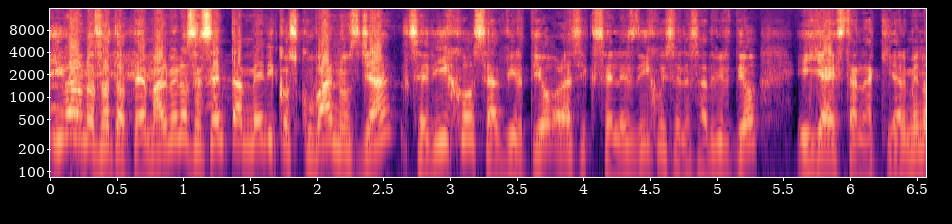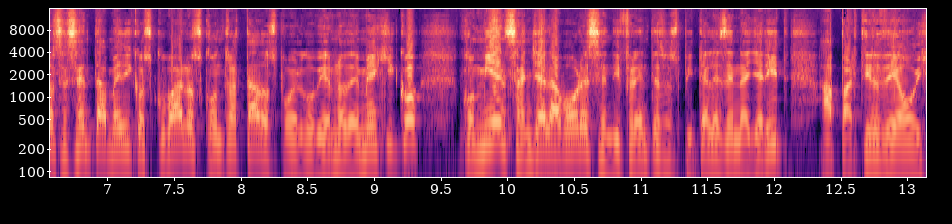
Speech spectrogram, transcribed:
Y vamos a otro tema. Al menos 60 médicos cubanos ya se dijo, se advirtió, ahora sí que se les dijo y se les advirtió y ya están aquí. Al menos 60 médicos cubanos contratados por el gobierno de México comienzan ya labores en diferentes hospitales de Nayarit a partir de hoy.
